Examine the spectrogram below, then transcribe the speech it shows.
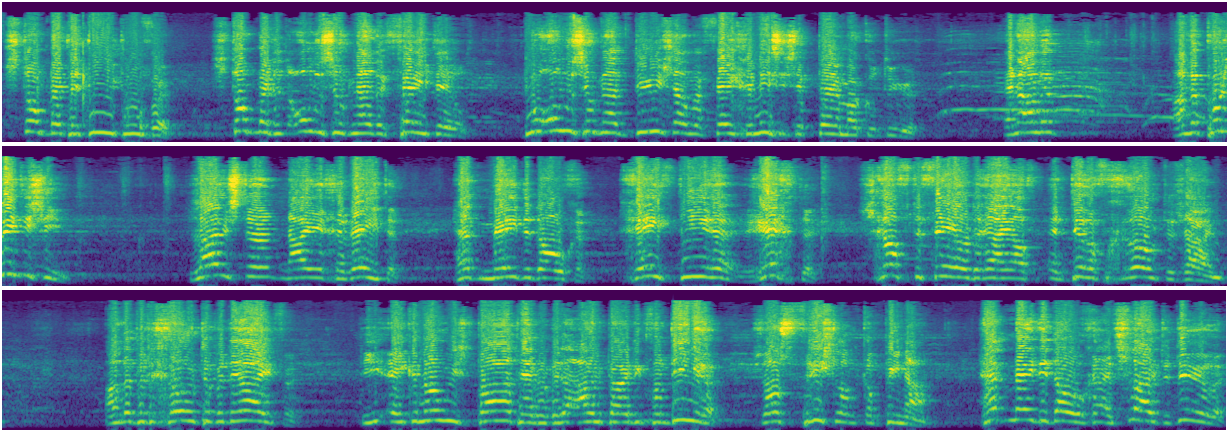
Stop met de dierproeven. Stop met het onderzoek naar de veeteelt. Doe onderzoek naar duurzame veganistische permacultuur. En aan de, aan de politici. Luister naar je geweten. Heb mededogen. Geef dieren rechten. Schaf de veehouderij af en durf groot te zijn. Aan de grote bedrijven die economisch baat hebben bij de uitbuiting van dieren, zoals Friesland Campina. Heb mededogen en sluit de deuren.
